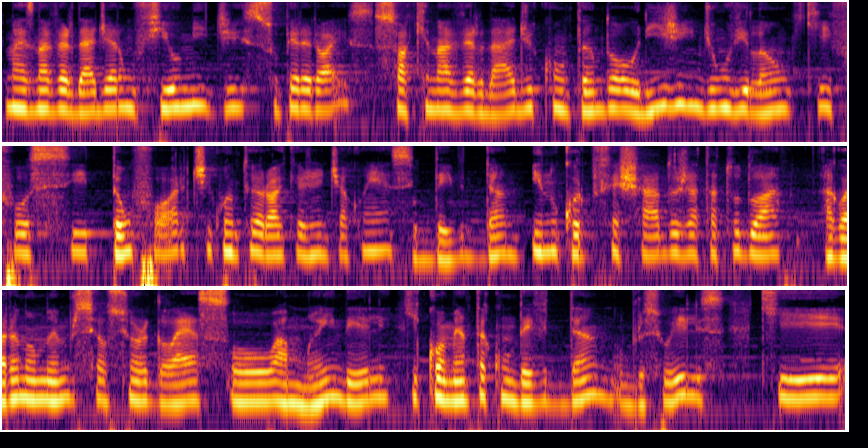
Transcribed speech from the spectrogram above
mas na verdade era um filme de super-heróis, só que na verdade contando a origem de um vilão que fosse tão forte quanto o herói que a gente já conhece, o David E no corpo fechado já tá tudo lá. Agora eu não me lembro se é o Sr. Glass ou a mãe dele que comenta com David Dunn, o Bruce Willis, que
